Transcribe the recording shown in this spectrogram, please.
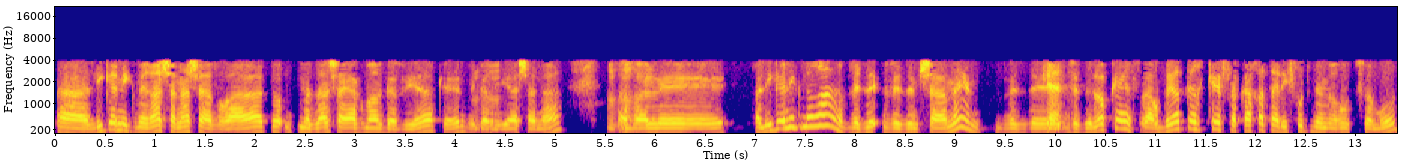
הליגה נגמרה שנה שעברה, מזל שהיה גמר גביע, כן, וגם יהיה השנה, אבל אה, הליגה נגמרה, וזה, וזה משעמם, וזה, כן. וזה לא כיף, הרבה יותר כיף לקחת אליפות במרוץ צמוד.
